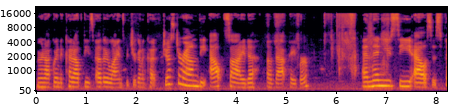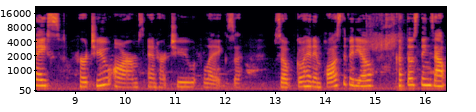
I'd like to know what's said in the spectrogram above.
We're not going to cut out these other lines, but you're going to cut just around the outside of that paper. And then you see Alice's face, her two arms, and her two legs. So go ahead and pause the video, cut those things out,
